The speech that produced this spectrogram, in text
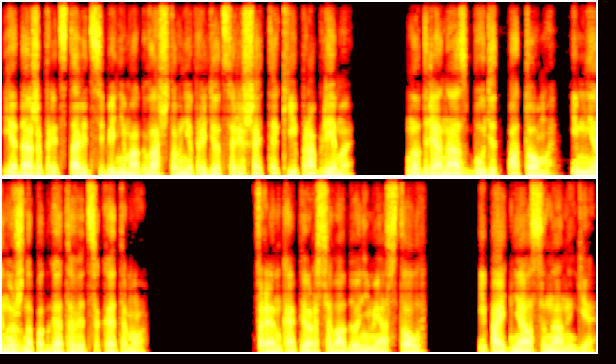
Я даже представить себе не могла, что мне придется решать такие проблемы. Но для нас будет потом, и мне нужно подготовиться к этому. Фрэнк оперся ладонями о стол и поднялся на ноги.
